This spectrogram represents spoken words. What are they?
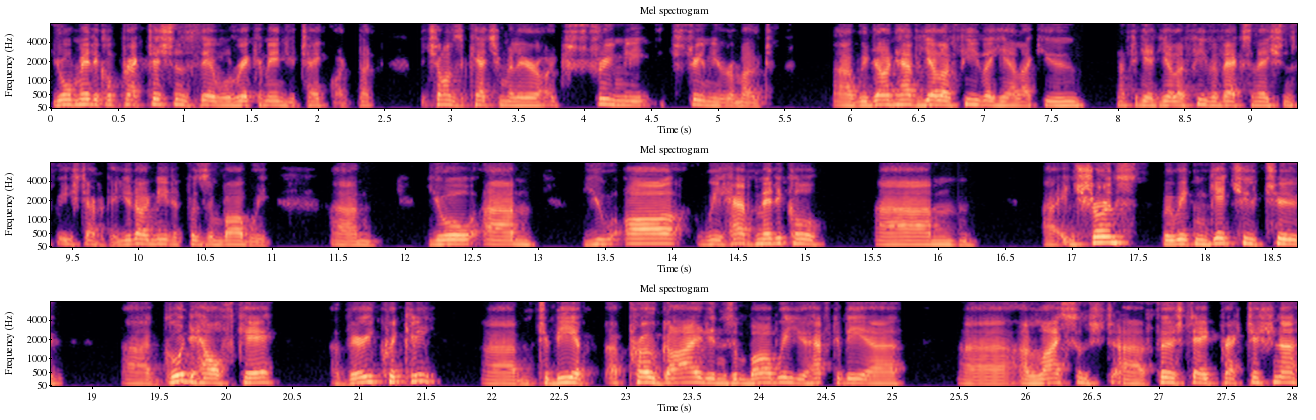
your medical practitioners there will recommend you take one, but the chances of catching malaria are extremely, extremely remote. Uh, we don't have yellow fever here, like you have to get yellow fever vaccinations for East Africa. You don't need it for Zimbabwe. Um, you're, um, you are. We have medical um, uh, insurance where we can get you to uh, good health care uh, very quickly. Um, to be a, a, pro guide in Zimbabwe, you have to be a, a, licensed uh, first aid practitioner.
